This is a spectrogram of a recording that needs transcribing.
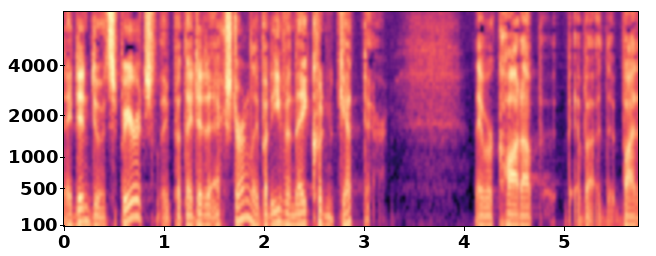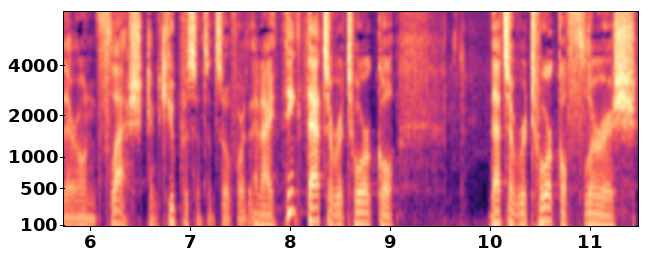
They didn't do it spiritually, but they did it externally. But even they couldn't get there. They were caught up by- by their own flesh, concupiscence, and so forth. And I think that's a rhetorical that's a rhetorical flourish.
